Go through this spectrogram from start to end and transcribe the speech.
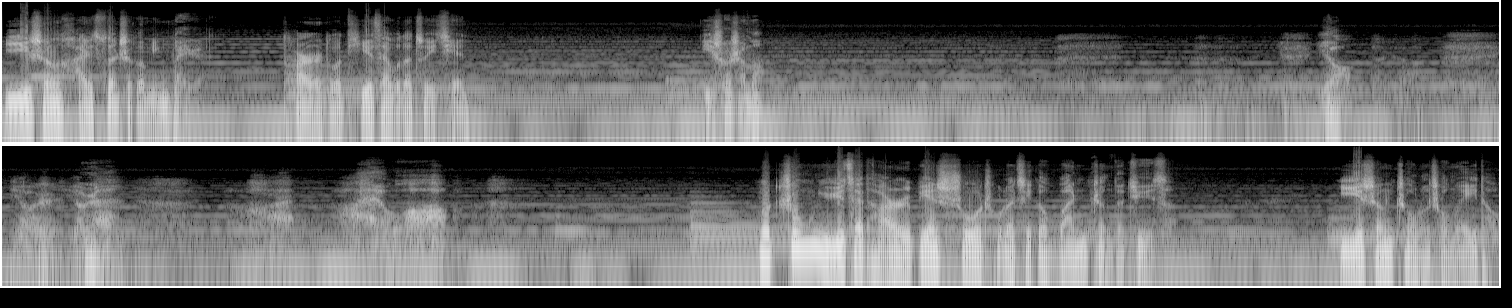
医生还算是个明白人，他耳朵贴在我的嘴前。你说什么？有有有有人害害我！我终于在他耳边说出了这个完整的句子。医生皱了皱眉头，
